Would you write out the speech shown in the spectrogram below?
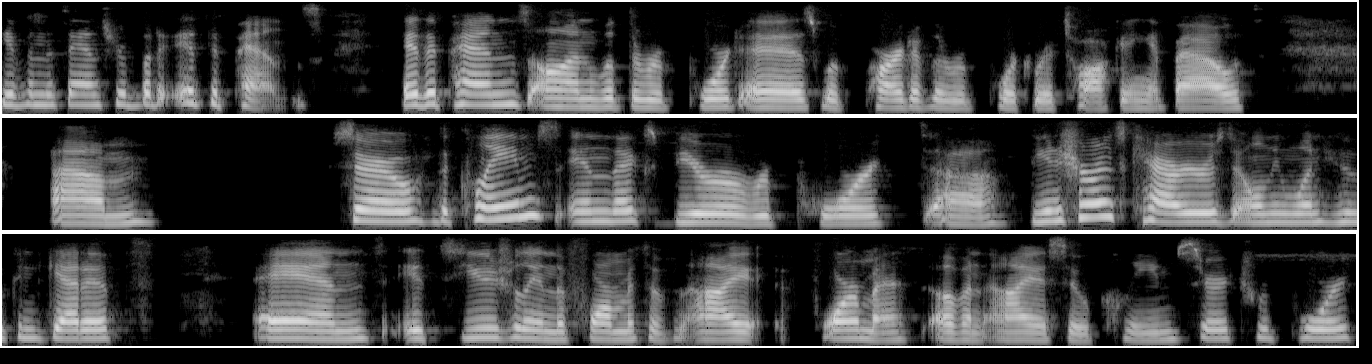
giving this answer, but it depends. It depends on what the report is, what part of the report we're talking about. Um, so the Claims Index Bureau report, uh, the insurance carrier is the only one who can get it, and it's usually in the format of an, I, format of an ISO claim search report.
